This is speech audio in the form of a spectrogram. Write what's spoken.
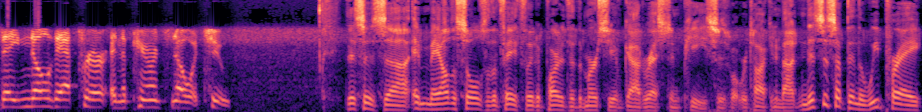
they know that prayer, and the parents know it too. This is, uh, and may all the souls of the faithfully departed to the mercy of God rest in peace, is what we're talking about. And this is something that we pray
